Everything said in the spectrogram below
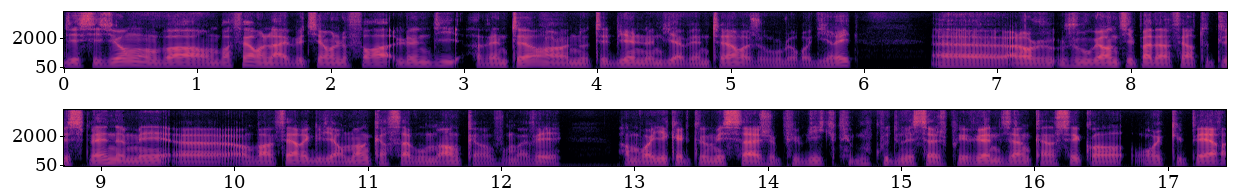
décision, on va, on va faire un live, tiens on le fera lundi à 20h, hein. notez bien lundi à 20h, je vous le redirai. Euh, alors je ne vous garantis pas d'en faire toutes les semaines, mais euh, on va en faire régulièrement car ça vous manque, hein. vous m'avez envoyé quelques messages publics, beaucoup de messages privés en disant quand c'est qu'on récupère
